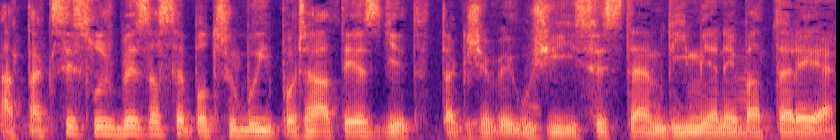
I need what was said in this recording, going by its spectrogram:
A taxislužby zase potřebují pořád jezdit, takže využijí systém výměny baterie.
